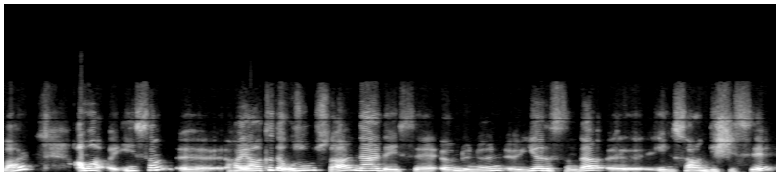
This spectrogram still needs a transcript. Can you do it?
verebiliyor ama insan e, hayatı da uzunsa neredeyse ömrünün e, yarısında e, insan dişisi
